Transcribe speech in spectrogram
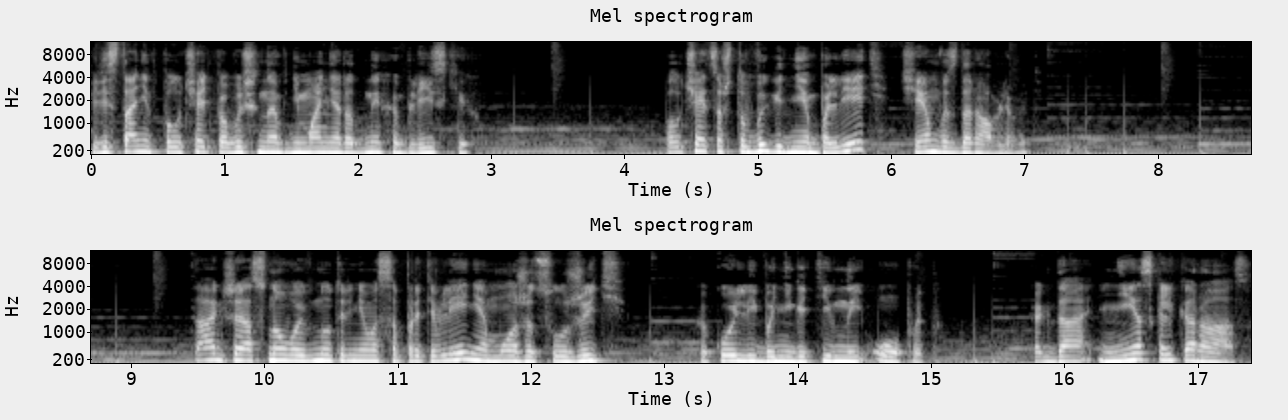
перестанет получать повышенное внимание родных и близких. Получается, что выгоднее болеть, чем выздоравливать. Также основой внутреннего сопротивления может служить какой-либо негативный опыт, когда несколько раз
